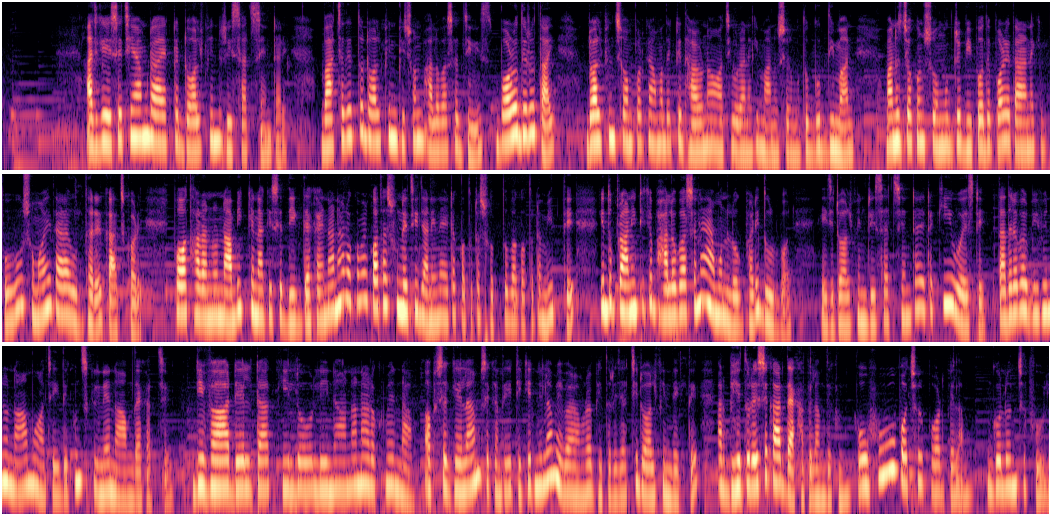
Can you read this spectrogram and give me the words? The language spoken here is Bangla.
আজকে এসেছি আমরা একটা ডলফিন রিসার্চ সেন্টারে। বাচ্চাদের তো ডলফিন ভীষণ ভালোবাসার জিনিস, বড়দেরও তাই। ডলফিন সম্পর্কে আমাদের একটি ধারণাও আছে, ওরা নাকি মানুষের মতো বুদ্ধিমান। মানুষ যখন সমুদ্রে বিপদে পড়ে, তারা নাকি বহু সময় তারা উদ্ধারের কাজ করে। পথ হারানো নাবিককে নাকি সে দিক দেখায়। নানা রকমের কথা শুনেছি, জানি না এটা কতটা সত্য বা কতটা মিথ্যে। কিন্তু প্রাণীটিকে ভালোবাসে না এমন লোক ভারী দুর্বল। এই যে ডলফিন রিসার্চ সেন্টার এটা কি ওয়েস্টে তাদের আবার বিভিন্ন নামও আছে, এই দেখুন স্ক্রিনে নাম দেখাচ্ছে। ডিভা ডেল্টা কিলো লিনা নানা রকমের নাম। অফিসে গেলাম, সেখান থেকে টিকিট নিলাম, এবার আমরা ভেতরে যাচ্ছি ডলফিন দেখতে। আর ভেতরে এসে কার দেখা পেলাম দেখুন, বহু বছর পর পেলাম, গোলঞ্চ ফুল।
